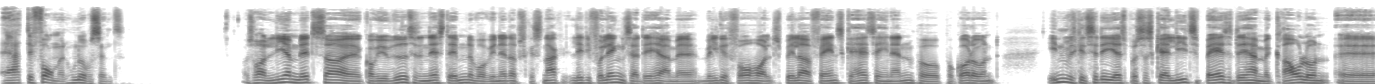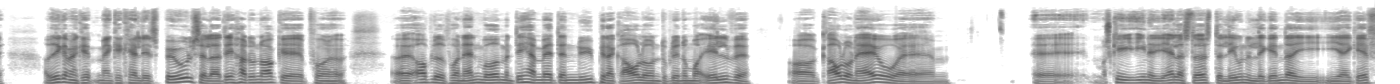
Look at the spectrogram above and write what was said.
er, det får man 100%. Og så lige om lidt, så øh, går vi jo videre til det næste emne, hvor vi netop skal snakke lidt i forlængelse af det her med, hvilket forhold spillere og fans skal have til hinanden på, på godt og ondt. Inden vi skal til det, Jesper, så skal jeg lige tilbage til det her med Gravlund. Øh, og ved ikke, om man kan, man kan kalde det et spøgelse, eller det har du nok øh, på, øh, oplevet på en anden måde, men det her med den nye Peter Gravlund, du blev nummer 11, og Gravlund er jo øh, øh, måske en af de allerstørste levende legender i, i AGF.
